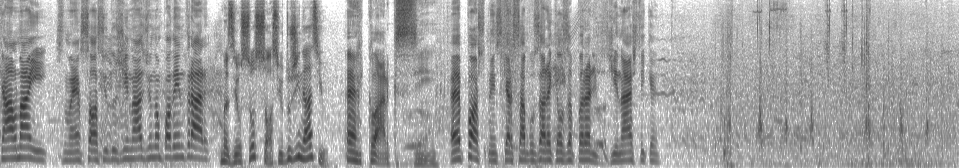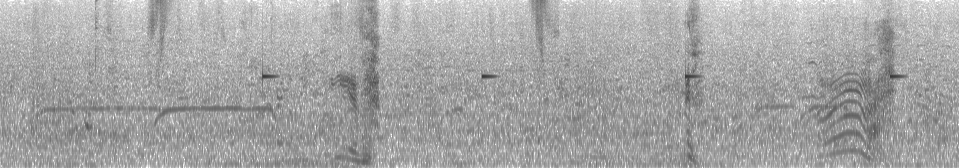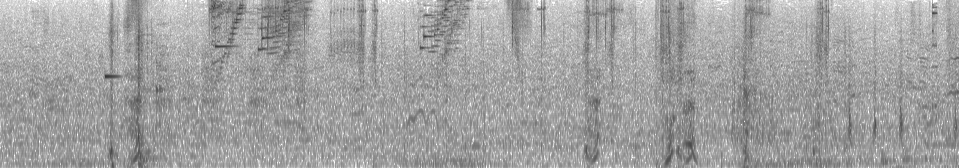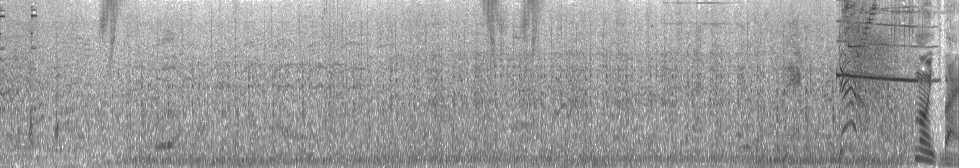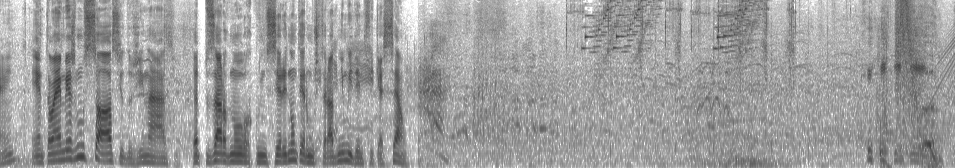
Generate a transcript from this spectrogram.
Calma aí, se não é sócio do ginásio não pode entrar. Mas eu sou sócio do ginásio. É, claro que sim. Aposto que nem sequer sabe usar aqueles aparelhos de ginástica. Muito bem. Então é mesmo sócio do ginásio. Apesar de não o reconhecer e não ter mostrado nenhuma identificação.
